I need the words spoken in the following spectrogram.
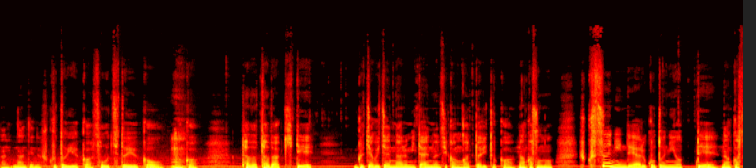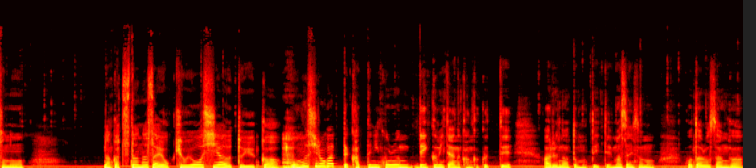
なんなんていうの服というか装置というかをうんなんかただただ着てぐちゃぐちゃになるみたいな時間があったりとかなんかその複数人でやることによってなんかそのなんか拙さを許容し合うというか、うん面白がって勝手に転んでいくみたいな感覚ってあるなと思っていてまさにその孝太郎さんが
